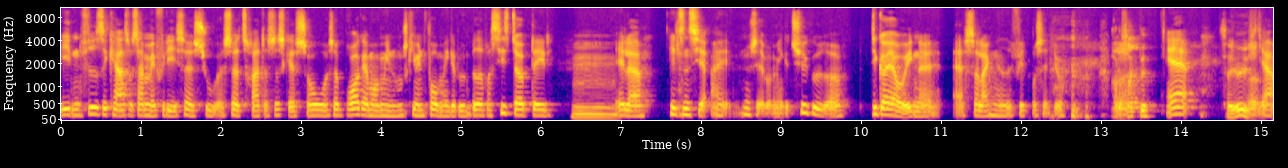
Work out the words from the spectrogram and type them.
lige den fedeste kæreste sammen med, fordi så er jeg sur, og så er jeg træt, og så skal jeg sove, og så brokker jeg mig, min, måske min form ikke er blevet bedre fra sidste update, Mm. eller hele tiden siger, ej, nu ser jeg bare mega tyk ud, og det gør jeg jo ikke, når jeg er så langt nede i fedtprocent jo. Har du sagt det? Ja, Seriøst? ja.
